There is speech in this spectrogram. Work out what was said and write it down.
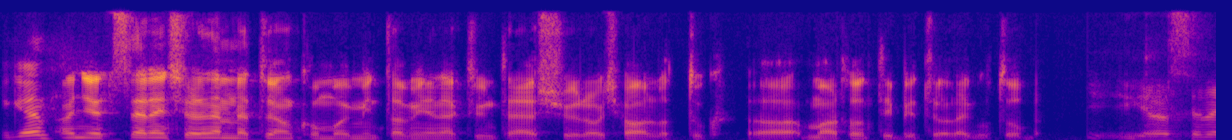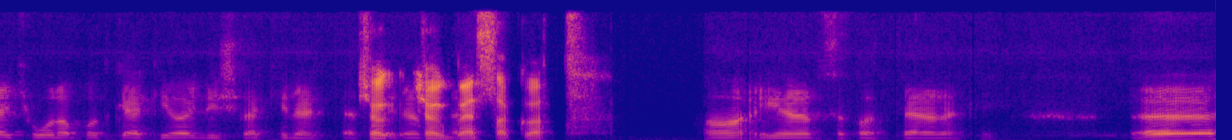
igen? Annyi, hogy szerencsére nem lett olyan komoly, mint amilyenek tűnt elsőre, hogy hallottuk a Marton Tibitől legutóbb. Igen, azt hiszem egy hónapot kell kihagyni is nekinek. Csak, csak beszakadt. Ah, igen, nem szakadt el neki. Ö,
